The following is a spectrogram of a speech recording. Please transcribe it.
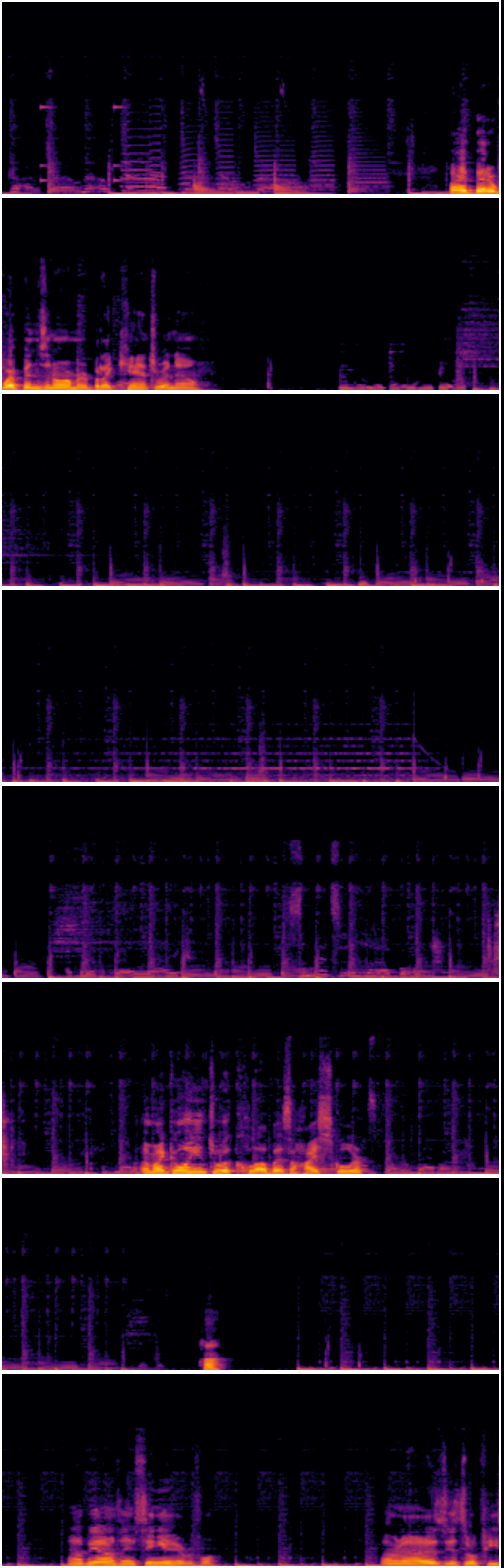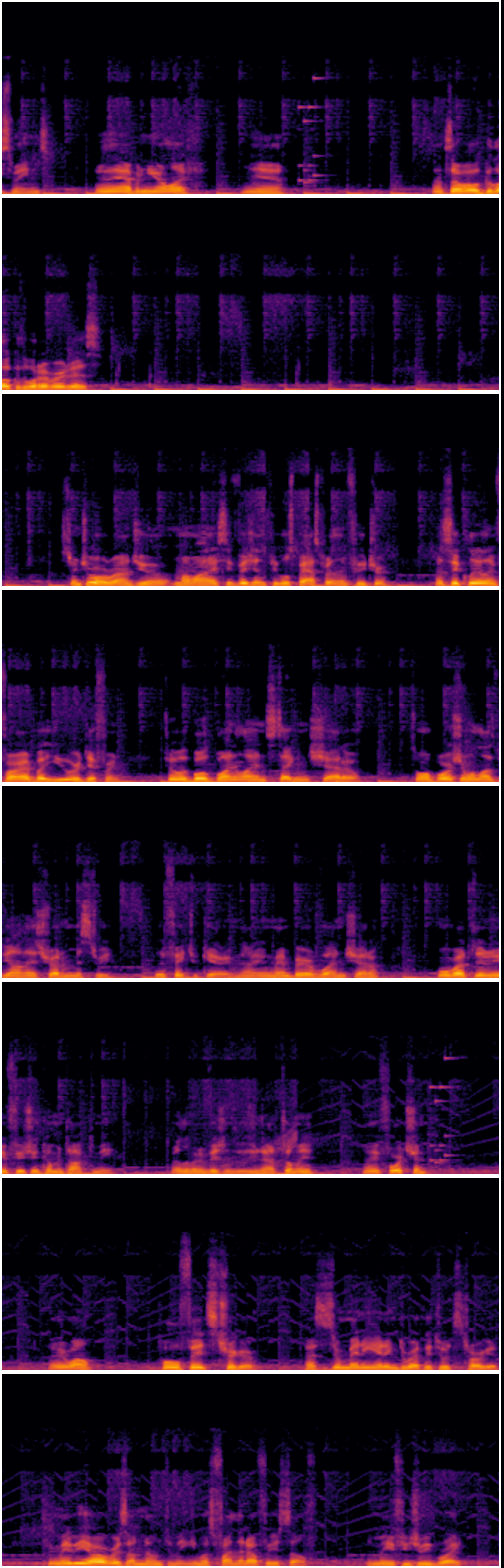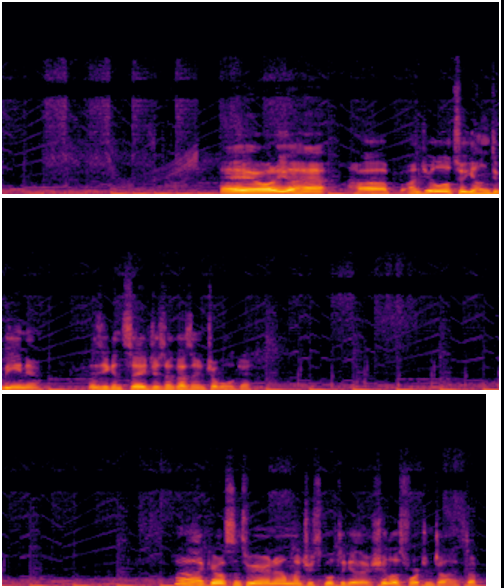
Gotta turn up, down, down, down, down. If I had better weapons and armor, but I can't right now. Am I going into a club as a high schooler? Huh. Yeah, but I don't think I've seen you here before. I don't uh, know, this is what peace means. Anything happen in your life? Yeah. That's so well, good luck with whatever it is. Strange world around you. My mind, I see visions, people's past, present, and future. I see clearly and far ahead, but you are different. Filled with both blinding light and stagnant shadow. Small portion, what lies beyond that is shrouded in mystery. What fate you carry? Now, young man, bearer of light and shadow. More about the near future, come and talk to me. My limited visions with you. Now tell me, any fortune? Very well. Pull fate's trigger. Passes through many, heading directly to its target. Trigger maybe, however, is unknown to me. You must find that out for yourself. And may your future be bright. Hey, what are you have? Uh, aren't you a little too young to be in here? As you can say, just don't cause any trouble, okay? Oh, that girl since we were in elementary school together. She loves fortune telling and stuff.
